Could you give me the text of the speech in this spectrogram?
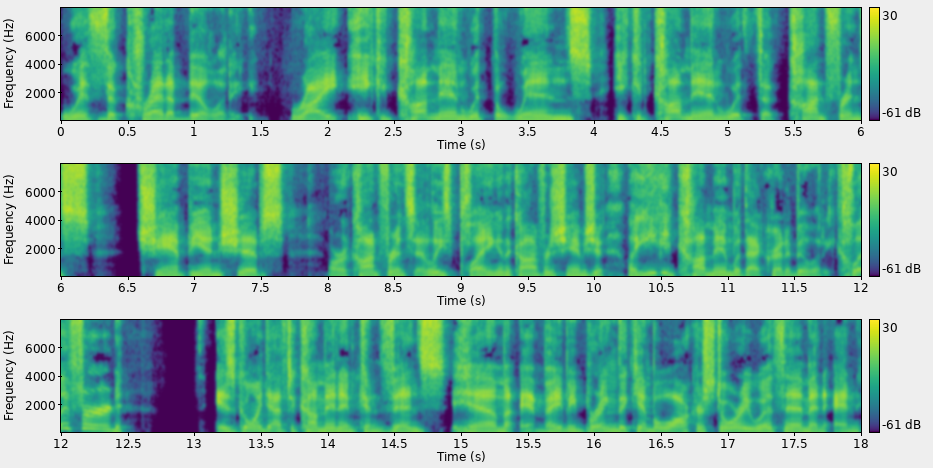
with the credibility, right? He could come in with the wins. He could come in with the conference championships or a conference, at least playing in the conference championship. Like he could come in with that credibility. Clifford is going to have to come in and convince him, and maybe bring the Kemba Walker story with him, and and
